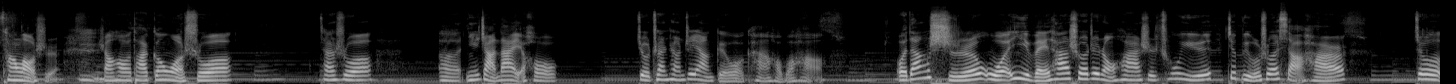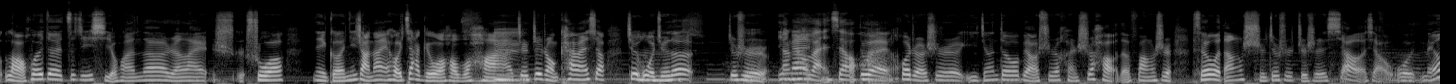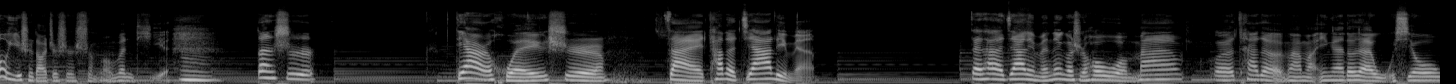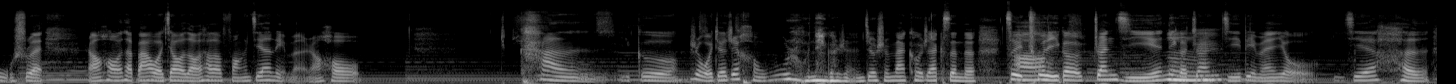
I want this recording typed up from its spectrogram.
苍老师，然后他跟我说：“他说，呃，你长大以后就穿成这样给我看好不好？”我当时我以为他说这种话是出于，就比如说小孩儿就老会对自己喜欢的人来说说那个你长大以后嫁给我好不好啊？嗯就这种开玩笑，就我觉嗯得就是应该成玩笑话对，或者是已经对我表示很示好的方式，所以我当时就是只是笑了笑，我没有意识到这是什么问题。嗯但是第二回是在他的家里面，在他的家里面，那个时候我妈和他的妈妈应该都在午休午睡，然后他把我叫到他的房间里面，然后。看一个，是我觉得这很侮辱那个人，就是 Michael Jackson 的最初的一个专辑，那个嗯专辑里面有一些很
